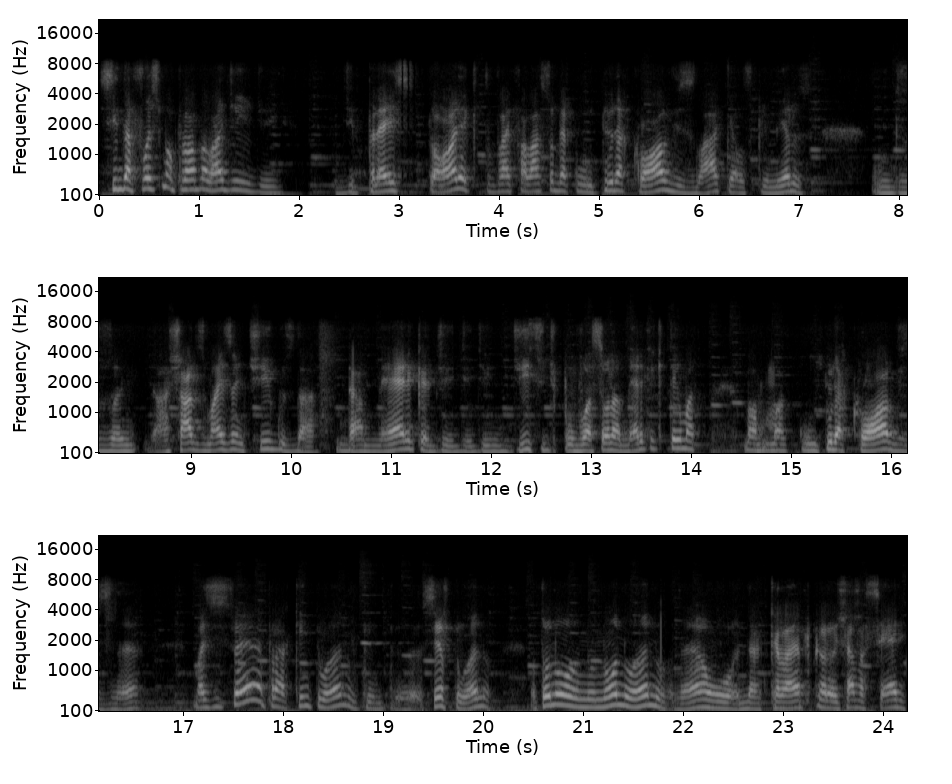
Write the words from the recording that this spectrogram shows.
Se ainda fosse uma prova lá de, de, de pré-história, que tu vai falar sobre a cultura Clóvis lá, que é os primeiros, um dos achados mais antigos da, da América, de, de, de indício de povoação na América, que tem uma, uma, uma cultura Clóvis, né? Mas isso é para quinto ano, quinto, sexto ano. Eu tô no, no nono ano, né? O, naquela época eu oitava série.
